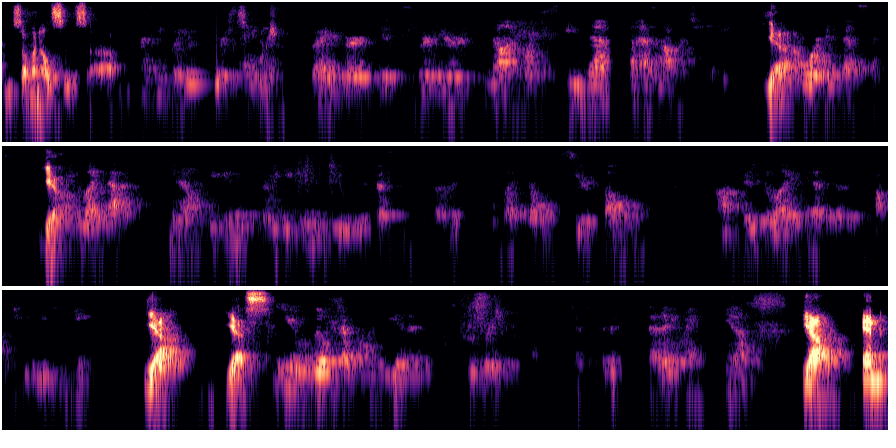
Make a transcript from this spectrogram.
from someone else's. Uh, I think what you were saying, right, where it's, where you're not going to see them as an opportunity yeah, for investment. yeah, Like that, you know, you can, I mean, you can do investments with other people, but don't see your fellow uh, Israelite as an opportunity to gain. yeah, yes. You will definitely be in a situation where you that anyway, you know? Yeah, and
